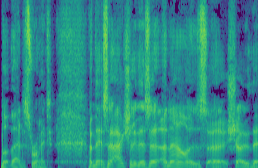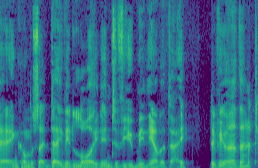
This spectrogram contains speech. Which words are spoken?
Well, that's right. And there's a, actually there's a, an hour's uh, show there in conversation. David Lloyd interviewed me the other day. Have you heard that?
